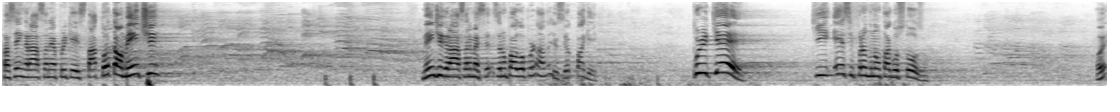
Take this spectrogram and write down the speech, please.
Tá sem graça, né? Porque está totalmente. Nem de graça, né? Mas você não pagou por nada disso, eu que paguei. Por que que esse frango não tá gostoso? Oi?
